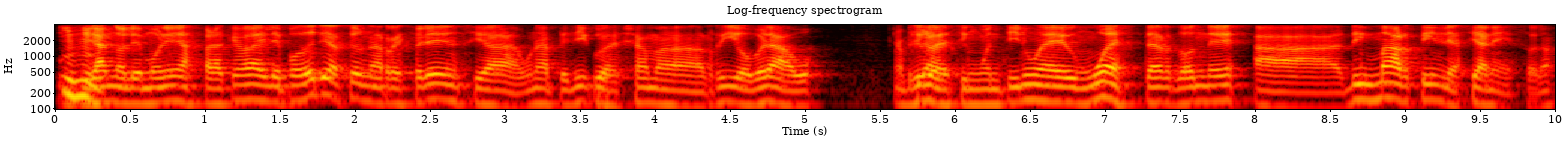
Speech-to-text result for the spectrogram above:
y tirándole monedas para que baile. Podría ser una referencia a una película que se llama Río Bravo. Una película Claro. de 59, un western, donde a Dean Martin le hacían eso, ¿no?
